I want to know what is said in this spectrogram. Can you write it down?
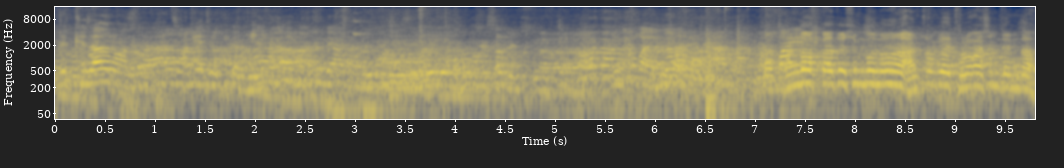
이제 계단으로 가는 거야. 자, 장갑 받으신 분은 안쪽에 들어가시면 됩니다.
